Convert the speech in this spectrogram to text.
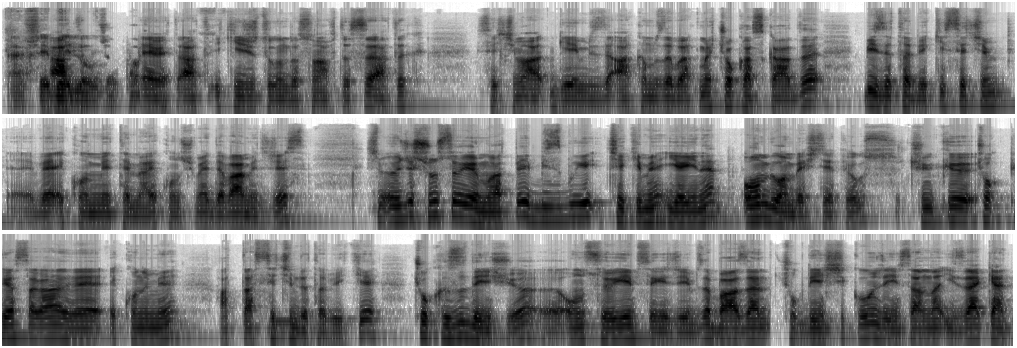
Her şey belli artık, olacak. Haftaya. Evet, artık ikinci turunda son haftası artık seçimi gelimizde arkamızda bırakmaya çok az kaldı. Biz de tabii ki seçim e, ve ekonomi temelli konuşmaya devam edeceğiz. Şimdi önce şunu söylüyorum Murat Bey. Biz bu çekimi yayını 11-15'te yapıyoruz. Çünkü çok piyasalar ve ekonomi hatta seçim de tabii ki çok hızlı değişiyor. Ee, onu söyleyeyim seyircilerimize. Bazen çok değişiklik olunca insanlar izlerken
